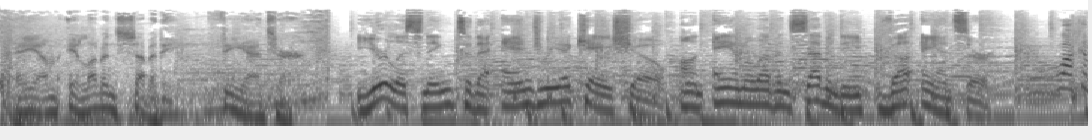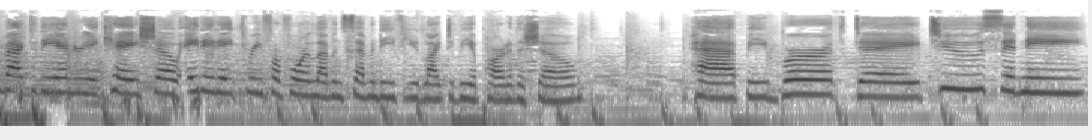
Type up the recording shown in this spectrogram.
AM 1170, The Answer. You're listening to The Andrea Kaye Show on AM 1170, The Answer. Welcome back to the Andrea Kaye Show, 888-344-1170 if you'd like to be a part of the show. Happy birthday to Sidney.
